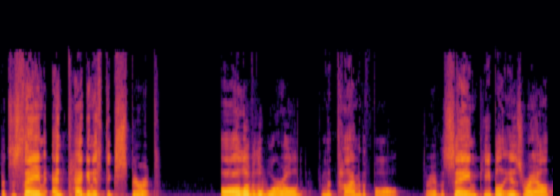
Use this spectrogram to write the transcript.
But it's the same antagonistic spirit all over the world from the time of the fall. So we have the same people, Israel,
